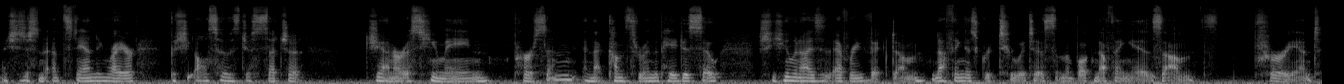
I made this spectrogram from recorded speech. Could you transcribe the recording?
And she's just an outstanding writer. But she also is just such a generous, humane person, and that comes through in the pages. So she humanizes every victim. Nothing is gratuitous in the book. Nothing is um, prurient,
